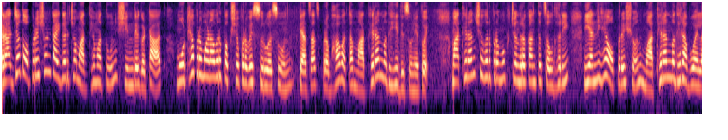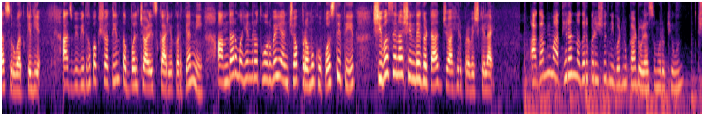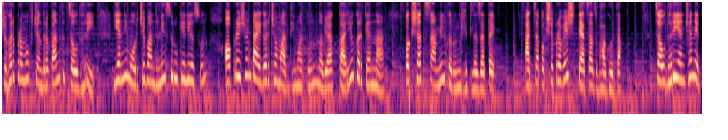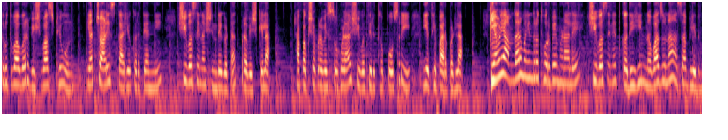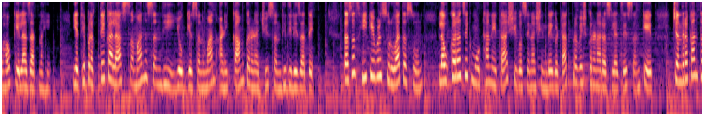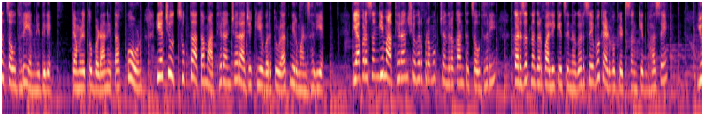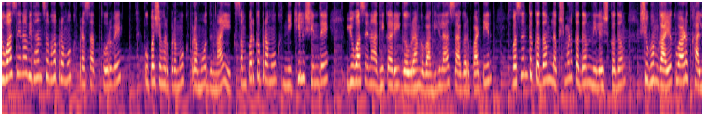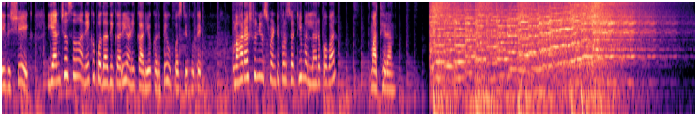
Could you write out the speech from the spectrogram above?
राज्यात ऑपरेशन टायगरच्या माध्यमातून शिंदे गटात मोठ्या प्रमाणावर पक्षप्रवेश सुरू असून त्याचाच प्रभाव आता माथेरानमध्येही दिसून येतोय. माथेरान शहर प्रमुख चंद्रकांत चौधरी यांनी हे ऑपरेशन माथेरानमध्ये राबवायला सुरुवात केली आहे. आज विविध पक्षातील तब्बल चाळीस कार्यकर्त्यांनी आमदार महेंद्र थोरवे यांच्या प्रमुख उपस्थितीत शिवसेना शिंदे गटात जाहीर प्रवेश केलाय. आगामी माथेरान नगर परिषद निवडणुका डोळ्यासमोर ठेवून शहर प्रमुख चंद्रकांत चौधरी यांनी मोर्चे बांधणी सुरू केली असून ऑपरेशन टायगरच्या माध्यमातून नव्या कार्यकर्त्यांना पक्षात सामील करून घेतलं जात आहे आजचा पक्षप्रवेश त्याचाच भाग होता. चौधरी यांच्या नेतृत्वावर विश्वास ठेवून या चाळीस कार्यकर्त्यांनी शिवसेना शिंदे गटात प्रवेश केला. हा पक्षप्रवेश सोहळा शिवतीर्थ पोसरी येथे पार पडला. यावेळी आमदार महेंद्र थोरवे म्हणाले शिवसेनेत कधीही नवा जुना असा भेदभाव केला जात नाही. येथे प्रत्येकाला समान संधी योग्य सन्मान आणि काम करण्याची संधी दिली जाते. तसंच ही केवळ सुरुवात असून लवकरच एक मोठा नेता शिवसेना शिंदे गटात प्रवेश करणार असल्याचे संकेत चंद्रकांत चौधरी यांनी दिले. त्यामुळे तो बडा नेता कोण याची उत्सुकता आता माथेरानच्या राजकीय वर्तुळात निर्माण झाली आहे या प्रसंगी माथेरान शहर प्रमुख चंद्रकांत चौधरी कर्जत नगरपालिकेचे नगरसेवक ॲडव्होकेट संकेत भासे युवासेना विधानसभा प्रमुख प्रसाद थोरवे उपशहर प्रमुख प्रमोद नाईक संपर्क प्रमुख निखिल शिंदे युवासेना अधिकारी गौरांग वाघेला सागर पाटील वसंत कदम लक्ष्मण कदम निलेश कदम शुभम गायकवाड खालिद शेख यांच्यासह अनेक पदाधिकारी आणि कार्यकर्ते उपस्थित होते. महाराष्ट्र न्यूज ट्वेंटी फोरसाठी मल्हार पवार माथेरान.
